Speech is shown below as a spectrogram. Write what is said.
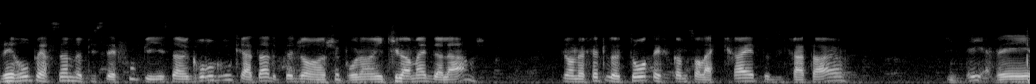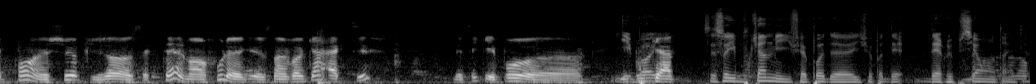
zéro personne, puis c'était fou. Puis c'était un gros, gros cratère de peut-être genre, je sais pas, un kilomètre de large. Puis on a fait le tour, comme sur la crête du cratère. Puis il y avait pas un chat, puis genre, c'est tellement fou. C'est un volcan actif, mais tu sais, qui est pas... Euh, il est pas, C'est ça, il boucane, mais il fait pas de, il fait pas d'éruption en tant que tel.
